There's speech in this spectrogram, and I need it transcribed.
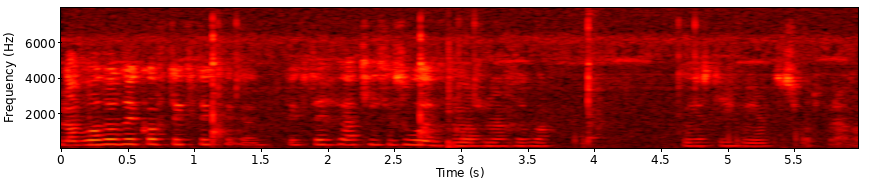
No bo to tylko w tych, tych, tych, tych, takich złych można chyba. Nie jesteś wyjęty spod prawa.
